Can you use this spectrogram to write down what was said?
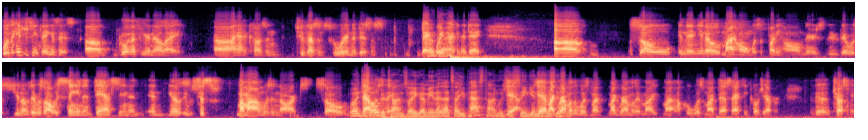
Well, the interesting thing is this: uh, growing up here in LA, uh, I had a cousin, two cousins who were in the business back way back in the day. Uh, so, and then you know, my home was a funny home. There's there was you know there was always singing and dancing and and you know it was just my mom was in the arts. So Well, and just older times, like I mean, that, that's how you pass time was Yeah, just singing. yeah. My grandmother was my my grandmother. My my uncle was my best acting coach ever. Uh, trust me,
